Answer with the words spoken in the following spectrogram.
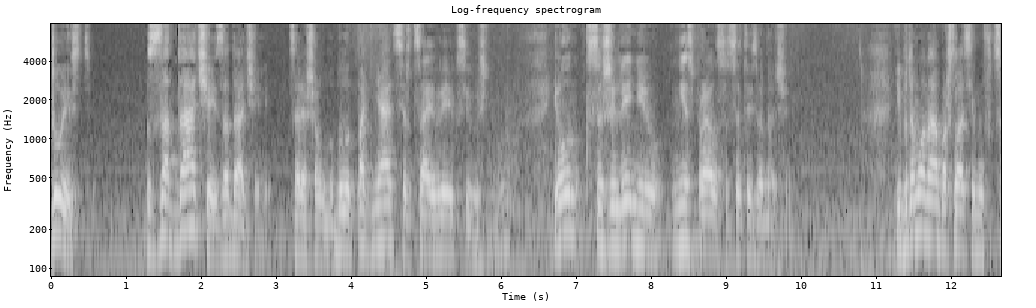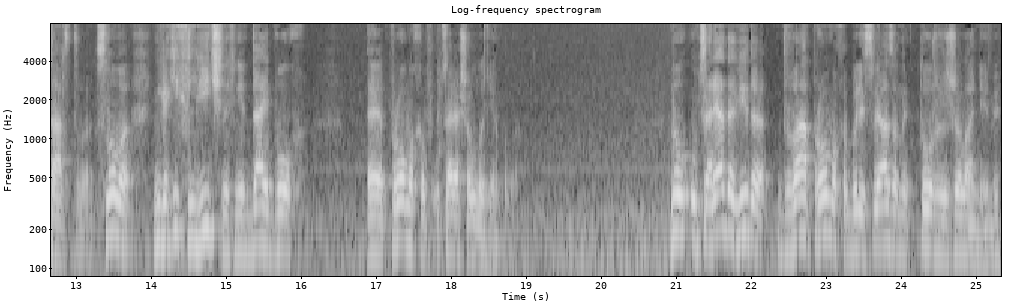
То есть, задачей, задачей царя Шаула было поднять сердца евреев к Всевышнему. И он, к сожалению, не справился с этой задачей. И потому она обошлась ему в царство. Снова никаких личных, не дай Бог, э, промахов у царя Шаула не было. Но у царя Давида два промаха были связаны тоже с желаниями.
